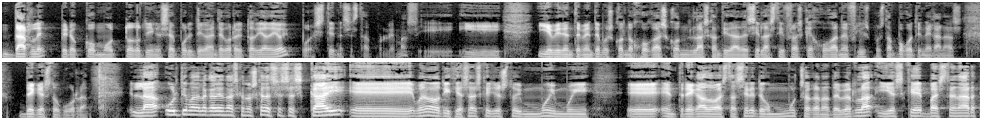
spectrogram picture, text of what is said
darle, pero como todo tiene que ser políticamente correcto a día de hoy, pues tienes estos problemas. Y, y, y evidentemente, pues cuando juegas con las cantidades y las cifras que juega Netflix, pues tampoco tiene ganas de que esto ocurra. La última de las cadenas que nos queda es Sky. Eh, buena noticia, sabes que yo estoy muy, muy eh, entregado a esta serie, tengo muchas ganas de verla, y es que va a estrenar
